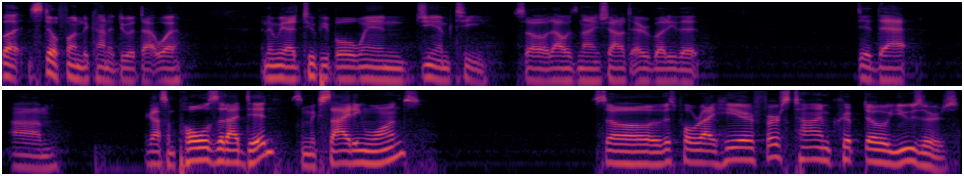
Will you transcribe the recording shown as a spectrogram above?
but it's still fun to kind of do it that way. And then we had two people win GMT, so that was nice. Shout out to everybody that did that. Um, I got some polls that I did, some exciting ones. So this poll right here, first time crypto users.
